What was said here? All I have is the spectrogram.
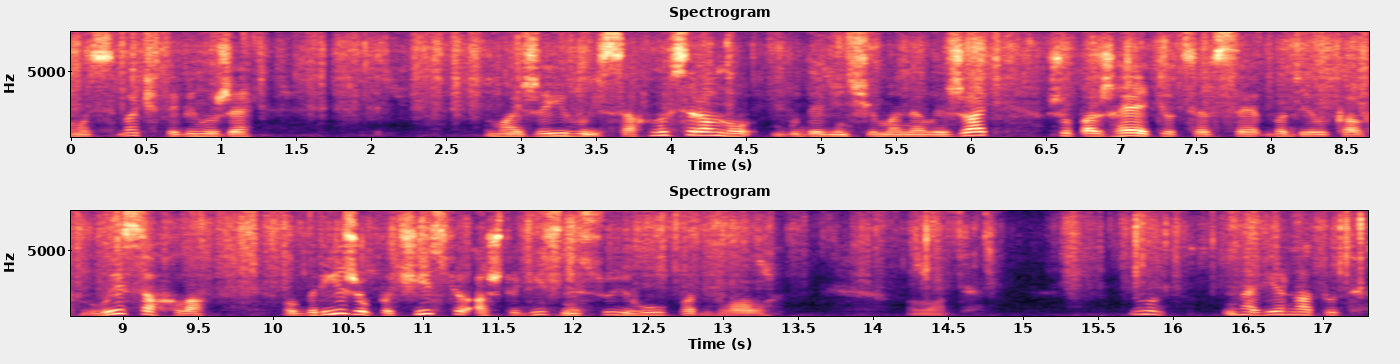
Ось, бачите, він уже майже і висох. Ну, все одно буде він ще в мене лежати, щоб аж геть оце все бадилка висохла. Обріжу, почистю, аж тоді знесу його у підвал. От. Ну, навірно, тут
